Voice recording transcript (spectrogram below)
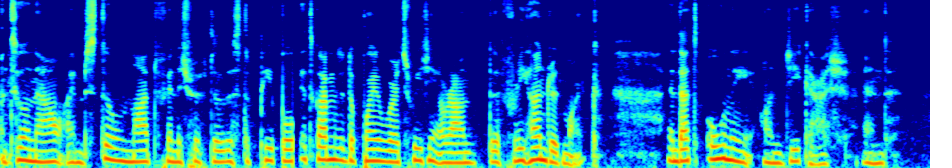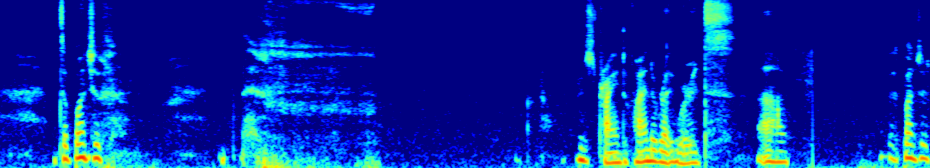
Until now, I'm still not finished with the list of people. It's gotten to the point where it's reaching around the 300 mark. And that's only on Gcash. And it's a bunch of. I'm just trying to find the right words. Uh, a bunch of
